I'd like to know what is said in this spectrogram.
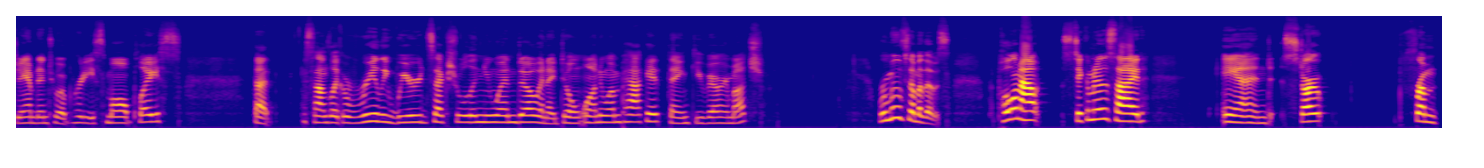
jammed into a pretty small place. That sounds like a really weird sexual innuendo, and I don't want to unpack it. Thank you very much. Remove some of those. Pull them out, stick them to the side, and start from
